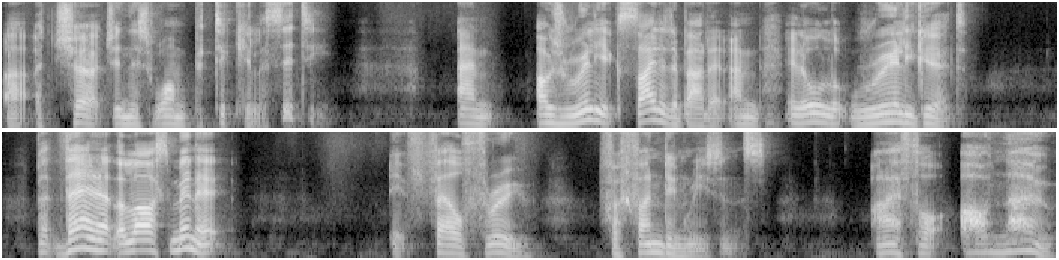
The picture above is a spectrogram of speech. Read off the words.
uh, a church in this one particular city. And I was really excited about it and it all looked really good. But then at the last minute, it fell through for funding reasons. And I thought, oh no,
